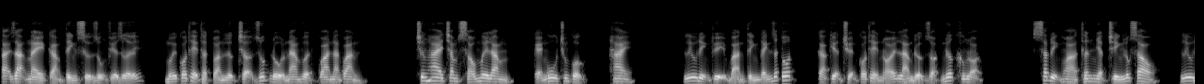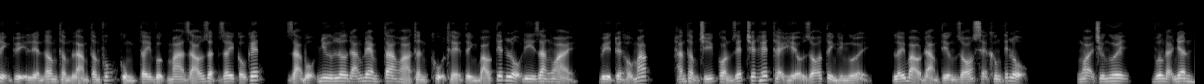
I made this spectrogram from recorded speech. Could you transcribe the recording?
Tại dạng này cảm tình sử dụng phía dưới, mới có thể thật toàn lực trợ giúp đồ nam vượt qua nan quan. Chương hai trăm sáu mươi lăm, kẻ ngu trung cuộc hai. Lưu định thụy bản tính đánh rất tốt, cả kiện chuyện có thể nói làm được dọn nước không lọt. Xác định hòa thân nhật trình lúc sau, lưu định thụy liền âm thầm làm tâm phúc cùng tây vực ma giáo giật dây cấu kết, giả bộ như lơ đãng đem ta hòa thân cụ thể tình báo tiết lộ đi ra ngoài, vì tuyệt hậu mắc, hắn thậm chí còn giết chết hết thể hiểu rõ tình hình người, lấy bảo đảm tiếng gió sẽ không tiết lộ. Ngoại trừ ngươi, vương đại nhân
